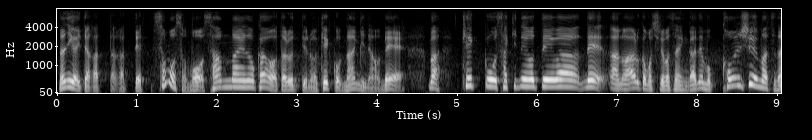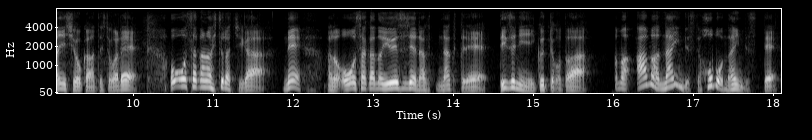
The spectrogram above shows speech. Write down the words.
何が言いたかったかって、そもそも3万円の川を渡るっていうのは結構難儀なので、まあ、結構先の予定はね、あのあるかもしれませんが、でも今週末何しようかなって人がね、大阪の人たちが、ね、あの大阪の USJ なくなくて、ね、ディズニーに行くってことは、まあ、あんまないんですね。ほぼないんですって。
